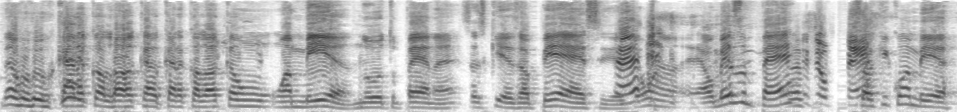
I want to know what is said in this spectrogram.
Não, o cara coloca, o cara coloca um- uma meia no outro pé, né? Essas que é o PS. Então, é o mesmo pé, é o pé. só que com a meia.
